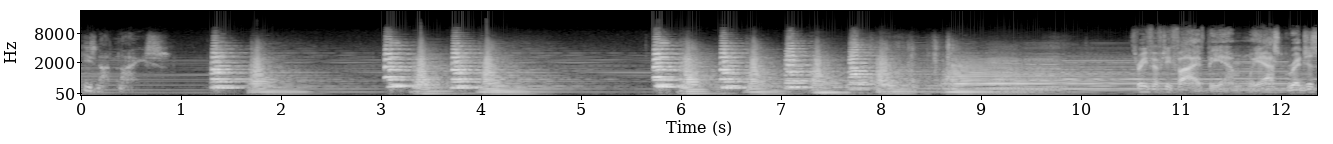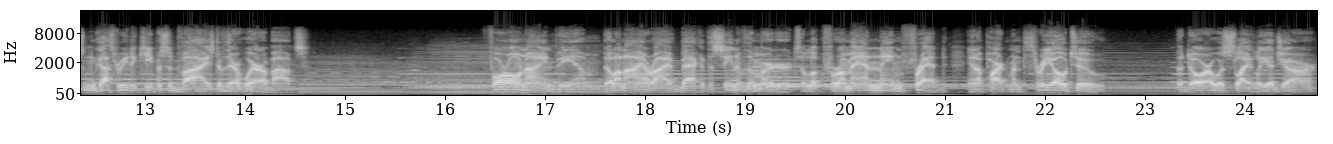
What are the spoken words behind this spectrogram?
He's not nice. Three fifty-five p.m. We asked Ridges and Guthrie to keep us advised of their whereabouts. 4.09 p.m. Bill and I arrived back at the scene of the murder to look for a man named Fred in apartment 302. The door was slightly ajar.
